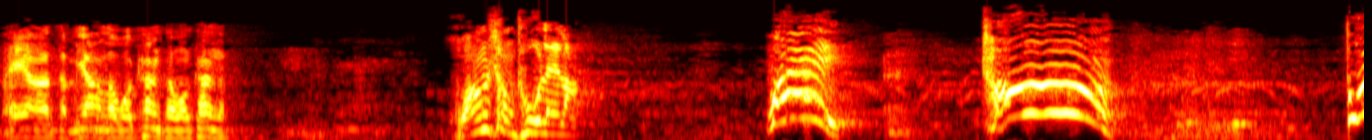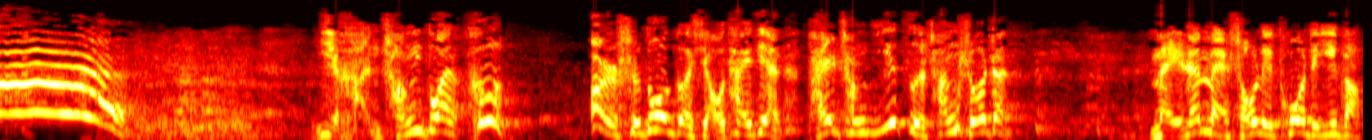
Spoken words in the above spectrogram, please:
哎呀，怎么样了？我看看，我看看。皇上出来了。喂，成，端，一喊成端，呵，二十多个小太监排成一字长蛇阵，每人每手里托着一个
